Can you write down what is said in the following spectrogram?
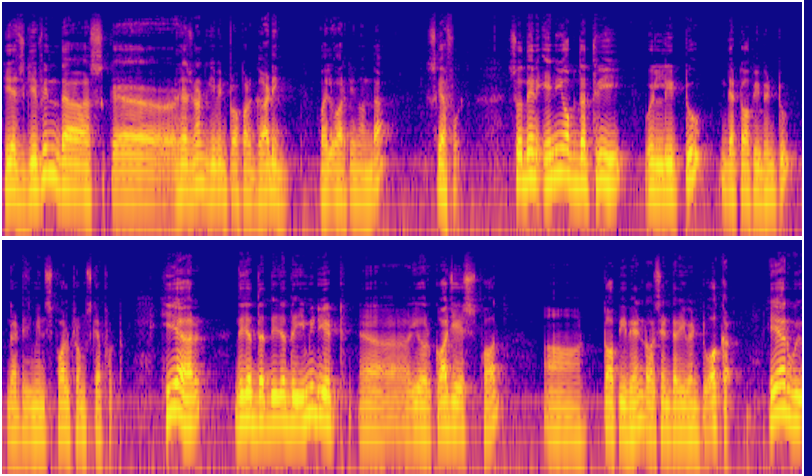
he has given the uh, he has not given proper guarding while working on the scaffold. So, then any of the three will lead to the top event 2 that is means fall from scaffold. Here these are the these are the immediate uh, your causes for uh, top event or center event to occur. Here we,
